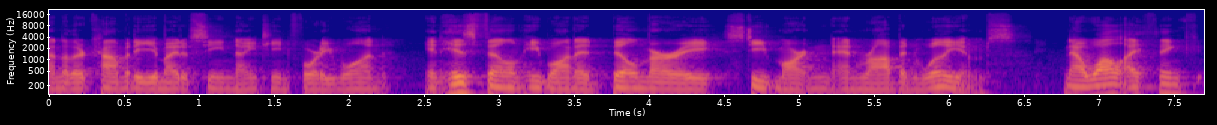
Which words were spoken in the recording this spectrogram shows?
another comedy you might have seen, 1941. In his film, he wanted Bill Murray, Steve Martin, and Robin Williams. Now, while I think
